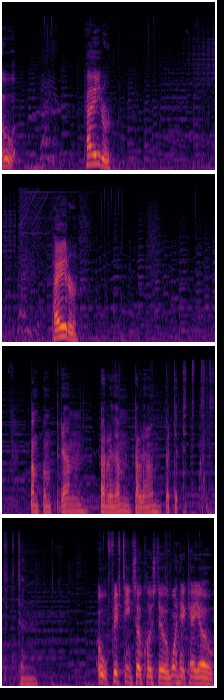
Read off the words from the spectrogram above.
Ooh. Peter. Peter. Bum bum ba dum ba dum ba dum ba Oh, 15, so close to a one-hit KO,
